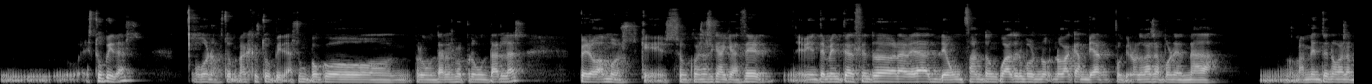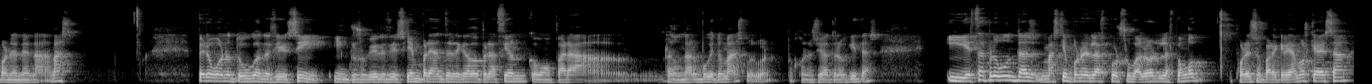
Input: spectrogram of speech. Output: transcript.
mm, estúpidas, o bueno, más que estúpidas, un poco preguntarlas por preguntarlas, pero vamos, que son cosas que hay que hacer. Evidentemente el centro de gravedad de un Phantom 4 pues no, va a cambiar porque no le vas a poner nada. Normalmente no vas a ponerle nada más. Pero bueno, tú con decir sí, incluso quieres decir siempre antes de cada operación, como para redundar un poquito más, pues bueno, pues con eso ya te lo quitas. Y estas preguntas, más que ponerlas por su valor, las pongo por eso, para que veamos que a esa,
